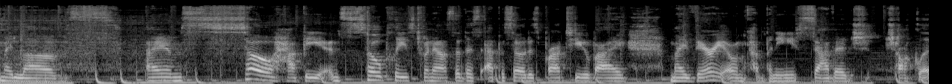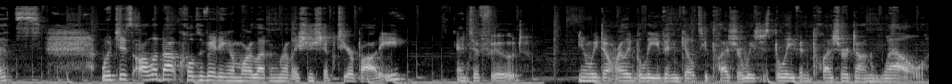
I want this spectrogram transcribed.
My love, I am so happy and so pleased to announce that this episode is brought to you by my very own company, Savage Chocolates, which is all about cultivating a more loving relationship to your body and to food. You know, we don't really believe in guilty pleasure, we just believe in pleasure done well.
